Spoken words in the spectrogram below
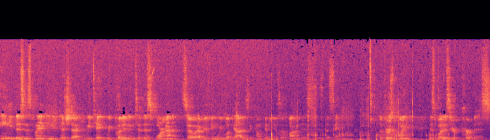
any business plan, any pitch deck we take, we put it into this format. So everything we look at as a company, as a fund, is, is the same. The first point is what is your purpose?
